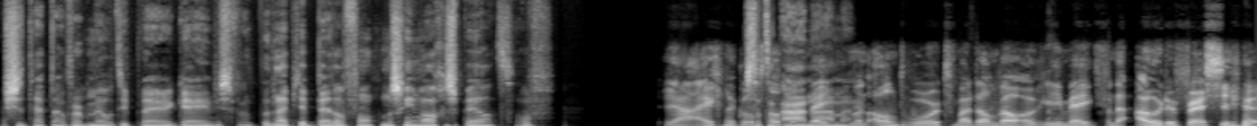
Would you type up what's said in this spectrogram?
Als je het hebt over multiplayer games. Dan heb je Battlefront misschien wel gespeeld? Of ja, eigenlijk was dat dat, een beetje mijn antwoord. Maar dan wel een remake van de oude versie.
